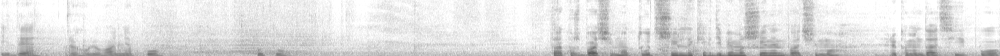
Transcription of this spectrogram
Іде регулювання по куту. Також бачимо тут шильдики в DB машини, бачимо рекомендації по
